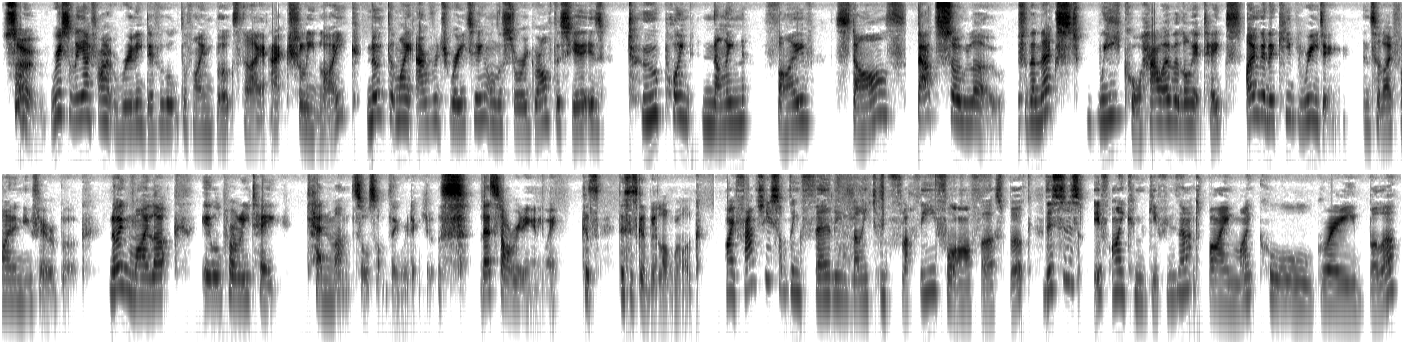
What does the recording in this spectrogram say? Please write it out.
So, recently I found it really difficult to find books that I actually like. Note that my average rating on the StoryGraph this year is 2.95 stars. That's so low. For the next week or however long it takes, I'm going to keep reading until I find a new favourite book. Knowing my luck, it will probably take 10 months or something ridiculous. Let's start reading anyway, because this is going to be a long vlog. I fancy something fairly light and fluffy for our first book. This is If I Can Give You That by Michael Gray Bulla.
